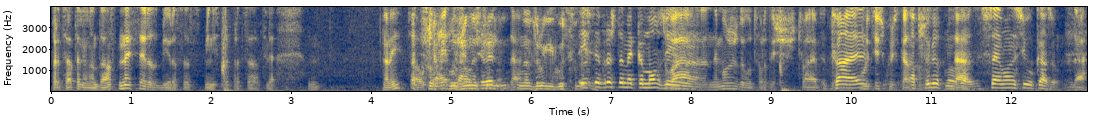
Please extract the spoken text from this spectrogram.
председателя на ДАНС не се разбира с министър-председателя. Нали? Това е очевидно. Да, на, на други господа. И се връщаме към онзи... Това не можеш да го твърдиш. Това е, Това е политическо изказване. Абсолютно, да. да. Все едно не си го казал. Да.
